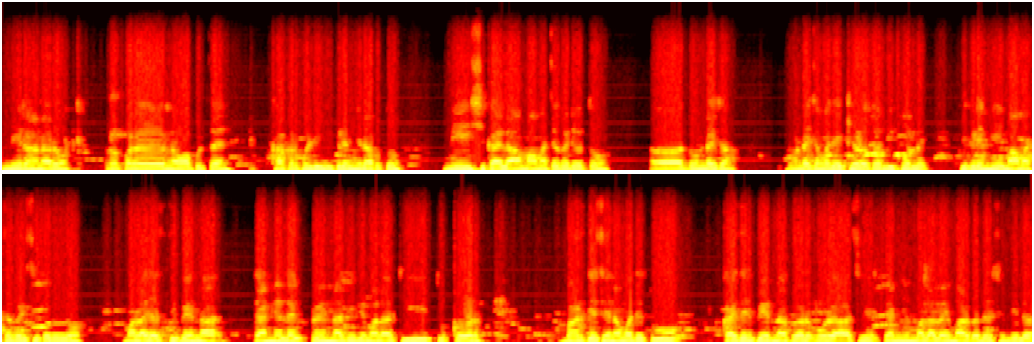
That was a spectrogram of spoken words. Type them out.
मी राहणारो प्रॉपर नवापूरचा आहे. काकरपल्ली. इकडे मी राहतो. मी शिकायला मामाच्या घरी होतो. दोंडाच्या दोंडाच्या मध्ये खेळ होतो विखोरले तिकडे मी मामाच्या घरी शिकत होतो. मला जास्ती प्रेरणा त्यांनी लय प्रेरणा दिली मला की तू कर. भारतीय सेनामध्ये तू काहीतरी प्रेरणा कर. और असे त्यांनी मला लय मार्गदर्शन दिलं.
